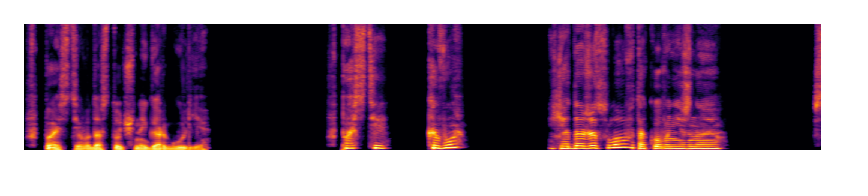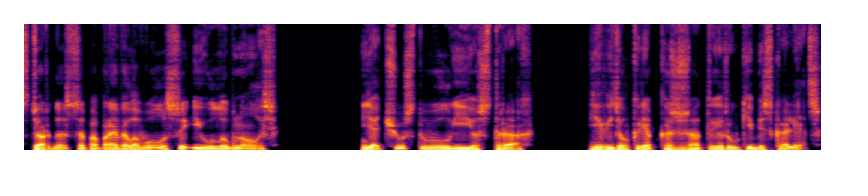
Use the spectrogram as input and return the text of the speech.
«В пасти водосточной горгульи». «В пасти «Кого? Я даже слова такого не знаю». Стюардесса поправила волосы и улыбнулась. Я чувствовал ее страх. Я видел крепко сжатые руки без колец.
